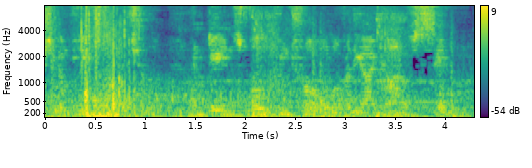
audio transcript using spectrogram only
she completes the ritual and gains full control over the Icon of Sin.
